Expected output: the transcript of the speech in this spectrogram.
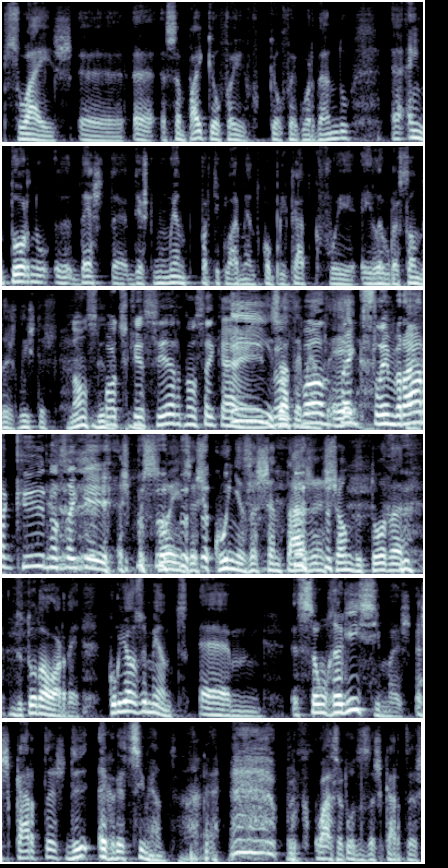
pessoais uh, a, a Sampaio que ele foi, que ele foi guardando uh, em torno desta, deste momento particularmente complicado que foi a elaboração das listas. Não se de... pode esquecer não sei quem. Exatamente. Não se pode, é... tem que se lembrar que não sei quê. As pressões, as cunhas, as chantagens são de toda, de toda a ordem. Curiosamente, um, são raríssimas as cartas de agradecimento. Porque quase todas as cartas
